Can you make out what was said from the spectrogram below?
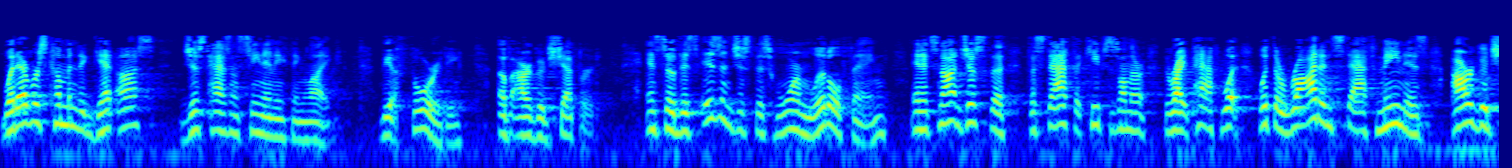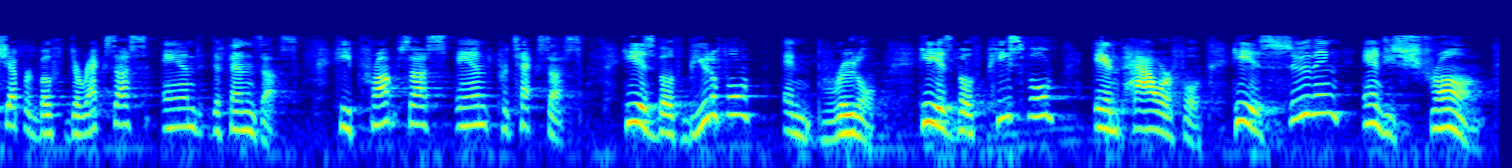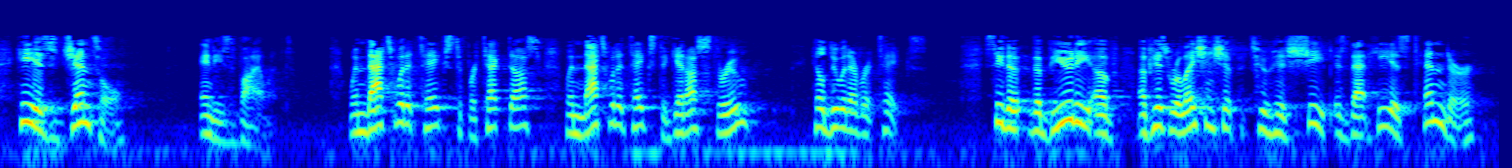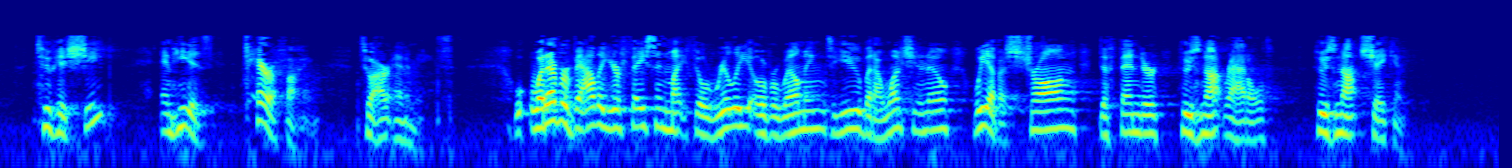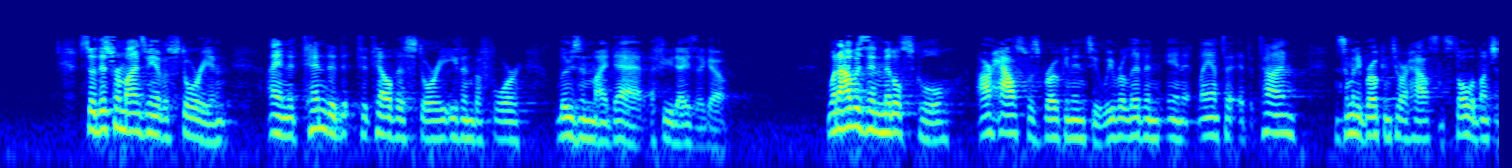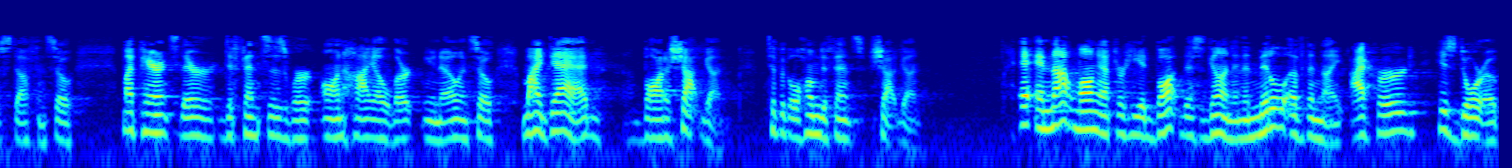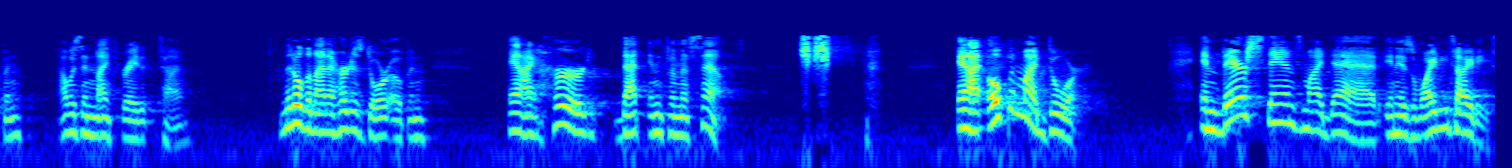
Whatever's coming to get us just hasn't seen anything like the authority of our good shepherd. And so this isn't just this warm little thing. And it's not just the, the staff that keeps us on the, the right path. What, what the rod and staff mean is our good shepherd both directs us and defends us. He prompts us and protects us. He is both beautiful and brutal. He is both peaceful and powerful. He is soothing and he's strong. He is gentle and he's violent. When that's what it takes to protect us, when that's what it takes to get us through, He'll do whatever it takes. See, the, the beauty of, of his relationship to his sheep is that he is tender to his sheep and he is terrifying to our enemies. Whatever valley you're facing might feel really overwhelming to you, but I want you to know we have a strong defender who's not rattled, who's not shaken. So this reminds me of a story, and I intended to tell this story even before losing my dad a few days ago. When I was in middle school, our house was broken into. We were living in Atlanta at the time, and somebody broke into our house and stole a bunch of stuff. And so my parents, their defenses were on high alert, you know, and so my dad bought a shotgun, typical home defense shotgun. And not long after he had bought this gun, in the middle of the night, I heard his door open. I was in ninth grade at the time. Middle of the night, I heard his door open, and I heard that infamous sound. And I opened my door, and there stands my dad in his whitey tighties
